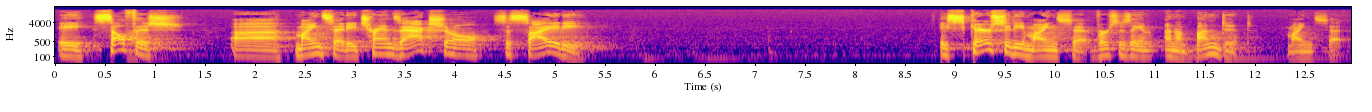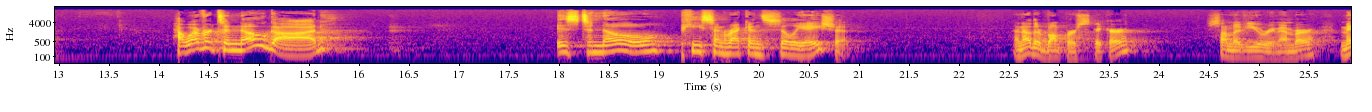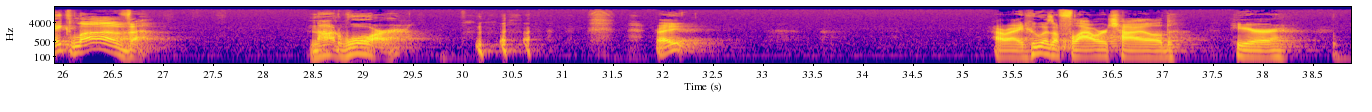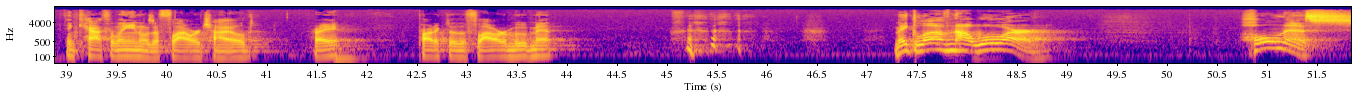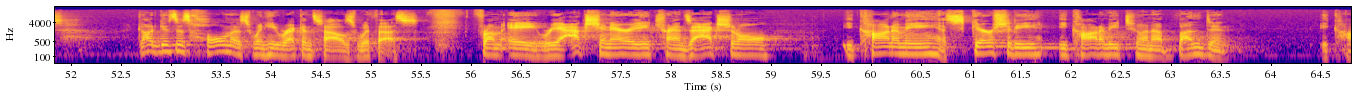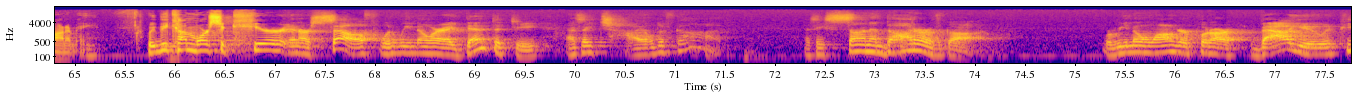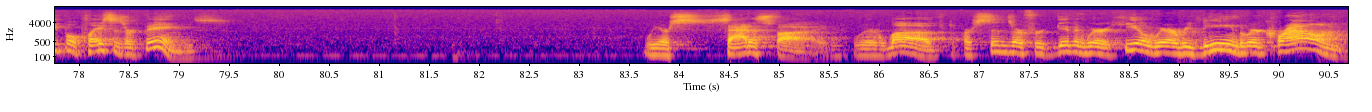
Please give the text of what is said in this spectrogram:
A selfish uh, mindset, a transactional society a scarcity mindset versus a, an abundant mindset. However, to know God is to know peace and reconciliation. Another bumper sticker, some of you remember make love, not war. right? All right, who was a flower child here? I think Kathleen was a flower child, right? Product of the flower movement. Make love, not war. Wholeness. God gives us wholeness when He reconciles with us from a reactionary, transactional economy, a scarcity economy, to an abundant economy. We become more secure in ourselves when we know our identity as a child of God, as a son and daughter of God, where we no longer put our value in people, places, or things. We are satisfied. We're loved. Our sins are forgiven. We're healed. We are redeemed. We're crowned.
